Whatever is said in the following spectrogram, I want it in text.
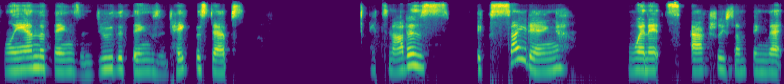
plan the things and do the things and take the steps. It's not as exciting when it's actually something that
